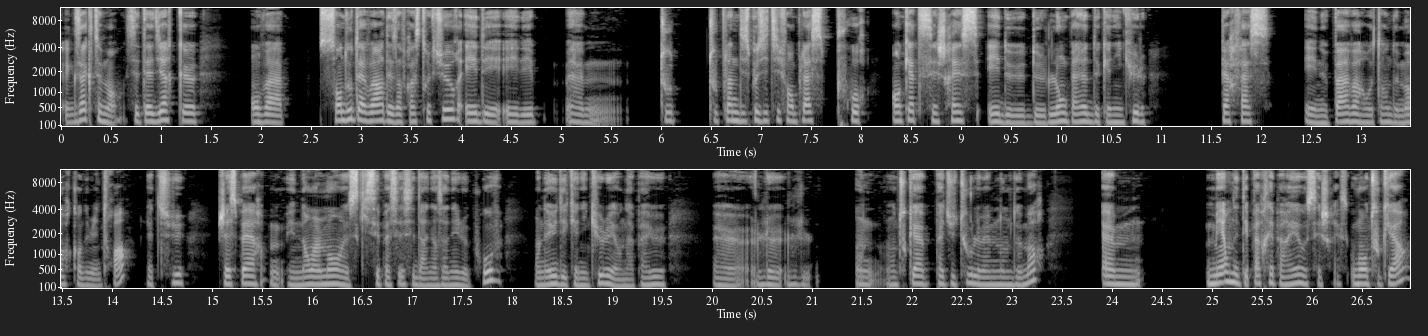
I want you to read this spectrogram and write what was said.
exactement. C'est-à-dire que on va sans doute avoir des infrastructures et des, et des euh, tout, tout, plein de dispositifs en place pour, en cas de sécheresse et de, de longues périodes de canicule, faire face et ne pas avoir autant de morts qu'en 2003. Là-dessus, j'espère, mais normalement, ce qui s'est passé ces dernières années le prouve, On a eu des canicules et on n'a pas eu le, en, tout cas pas du tout le même nombre de morts. mais on n'était pas préparé aux sécheresses. Ou en tout cas,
